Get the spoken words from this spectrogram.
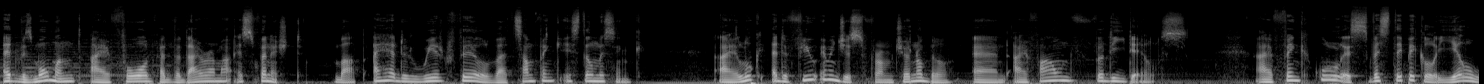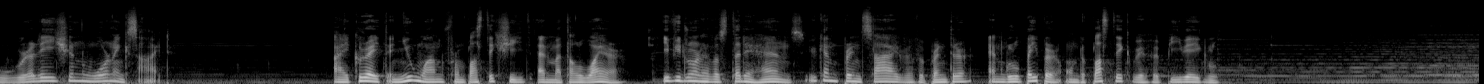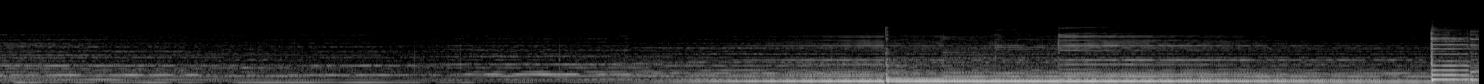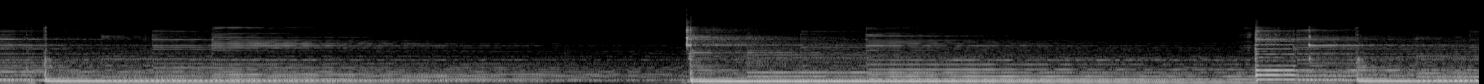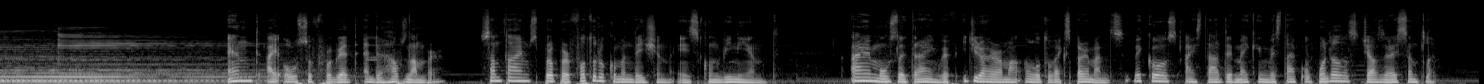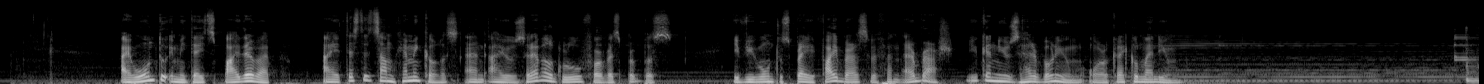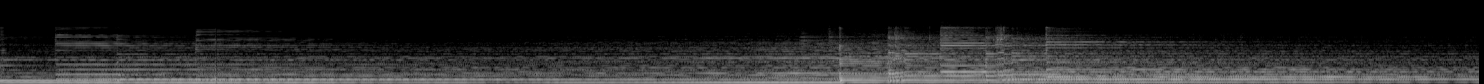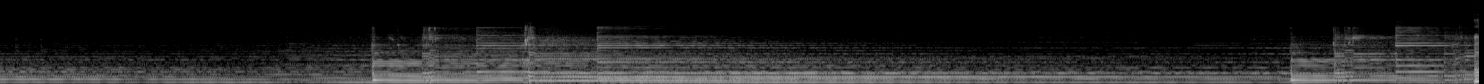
At this moment I thought that the diorama is finished, but I had a weird feel that something is still missing. I looked at a few images from Chernobyl and I found the details. I think cool is this typical yellow radiation warning sign. I create a new one from plastic sheet and metal wire. If you don't have a steady hands, you can print side with a printer and glue paper on the plastic with a PVA glue. I also forget at the house number. Sometimes proper photo documentation is convenient. I am mostly trying with each diorama a lot of experiments, because I started making this type of models just recently. I want to imitate spiderweb. I tested some chemicals and I use Revell glue for this purpose. If you want to spray fibers with an airbrush, you can use hair volume or crackle medium.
